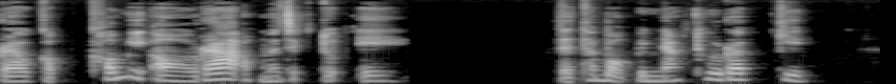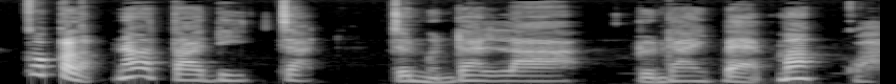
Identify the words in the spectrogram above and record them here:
เรากับเขามีออร่าออกมาจากตัวเอง แต่ถ้าบอกเป็นนักธุรกิจก็กลับหน้าตาดีจัด จนเหมือนดาราหรือนายแบบมากกว่า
